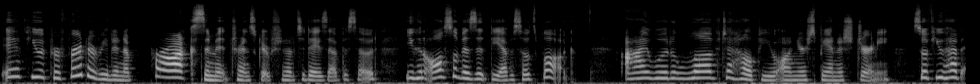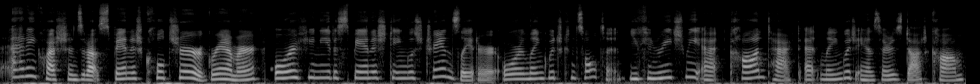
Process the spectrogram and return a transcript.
If you would prefer to read an approximate transcription of today's episode, you can also visit the episode's blog. I would love to help you on your Spanish journey. So if you have any questions about Spanish culture or grammar, or if you need a Spanish to English translator or language consultant, you can reach me at contact at languageanswers.com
